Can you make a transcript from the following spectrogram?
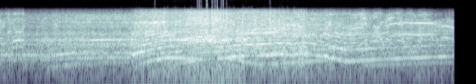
There's good.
